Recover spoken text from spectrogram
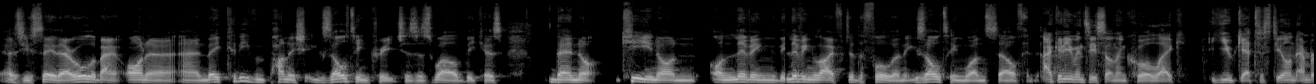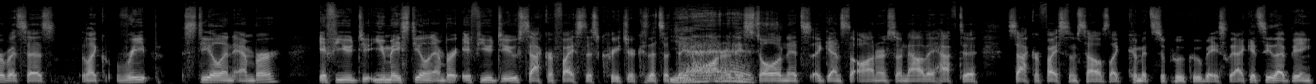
as you say. They're all about honor, and they could even punish exalting creatures as well because they're not keen on on living the living life to the full and exalting oneself. I could even see something cool like you get to steal an ember, but it says like reap, steal an ember. If you do, you may steal an ember. If you do, sacrifice this creature because it's a thing yes. of honor. They stole and it's against the honor. So now they have to sacrifice themselves, like commit seppuku. Basically, I could see that being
